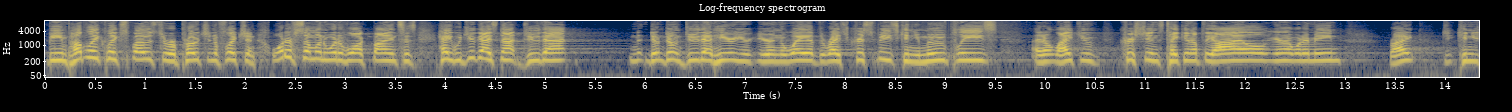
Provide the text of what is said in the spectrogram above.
being publicly exposed to reproach and affliction. What if someone would have walked by and says, hey, would you guys not do that? Don't, don't do that here. You're, you're in the way of the Rice Krispies. Can you move, please? I don't like you Christians taking up the aisle. You know what I mean? Right? Can you,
